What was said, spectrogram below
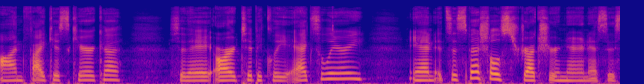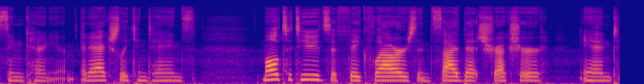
on Ficus carica, so they are typically axillary, and it's a special structure known as a syconium. It actually contains multitudes of fig flowers inside that structure, and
